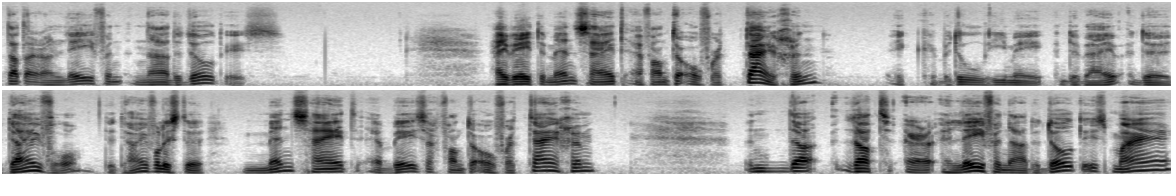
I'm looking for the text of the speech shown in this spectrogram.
dat er een leven na de dood is. Hij weet de mensheid ervan te overtuigen, ik bedoel hiermee de, de duivel, de duivel is de mensheid er bezig van te overtuigen dat, er een leven na de dood is, maar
